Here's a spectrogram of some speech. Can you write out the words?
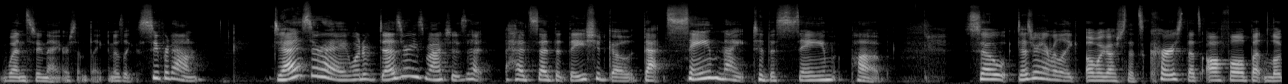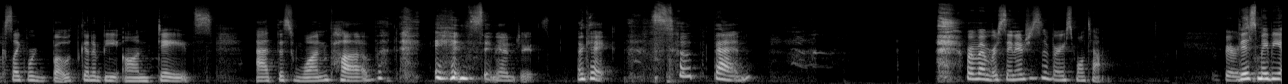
Wednesday night or something?" And I was like, "Super down." Desiree, one of Desiree's matches, had, had said that they should go that same night to the same pub. So Desiree and I were like, oh my gosh, that's cursed, that's awful, but looks like we're both gonna be on dates at this one pub in St. Andrews. Okay, so then, remember, St. Andrews is a very small town. Very This maybe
